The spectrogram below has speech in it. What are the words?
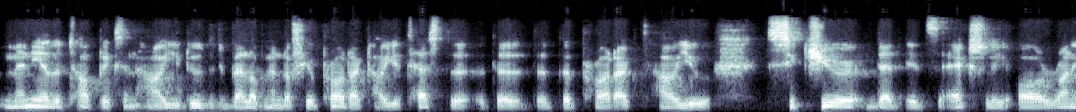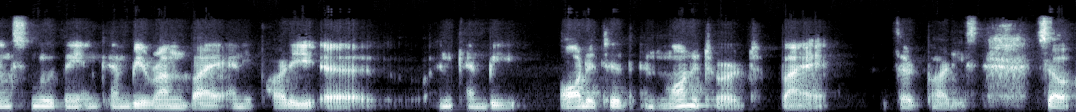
many other topics and how you do the development of your product, how you test the, the, the, the product, how you secure that it's actually all running smoothly and can be run by any party uh, and can be audited and monitored by third parties. So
